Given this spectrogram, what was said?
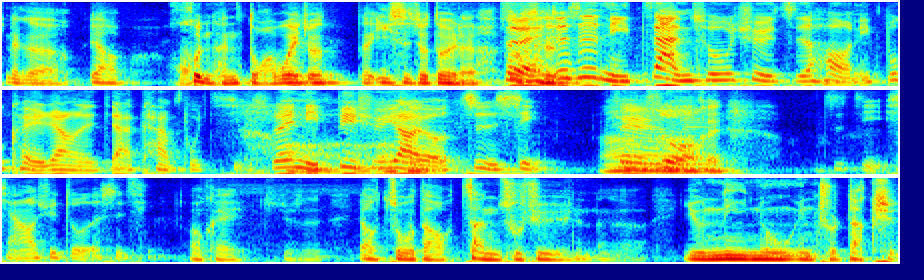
那个要混很短位，就的意思就对了。对，就是你站出去之后，你不可以让人家看不起，所以你必须要有自信去做自己想要去做的事情。OK。就是要做到站出去那个，You need no introduction，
